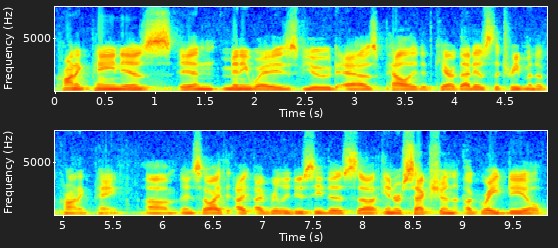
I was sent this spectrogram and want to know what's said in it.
chronic pain is, in many ways, viewed as palliative care. That is the treatment of chronic pain. Um, and so I, I, I, really do see this uh, intersection a great deal.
